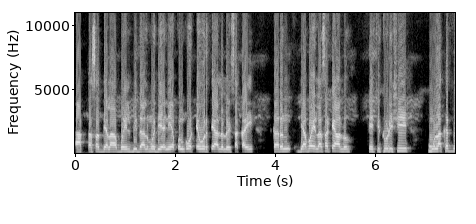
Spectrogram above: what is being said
आता सध्याला बैल बिदाल मध्ये आणि आपण गोट्यावरती आलेलो आहे सकाळी. कारण ज्या बैलासाठी आलो त्याची थोडीशी मुलाखत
